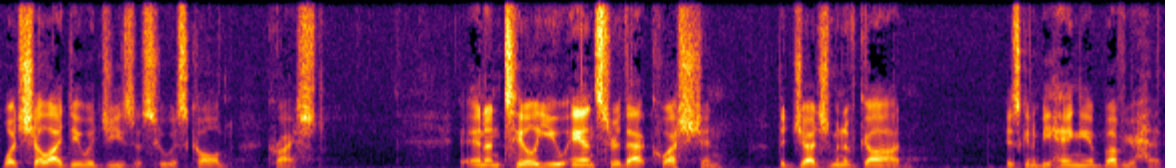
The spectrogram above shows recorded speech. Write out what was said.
What shall I do with Jesus, who is called Christ? And until you answer that question, the judgment of God is going to be hanging above your head.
